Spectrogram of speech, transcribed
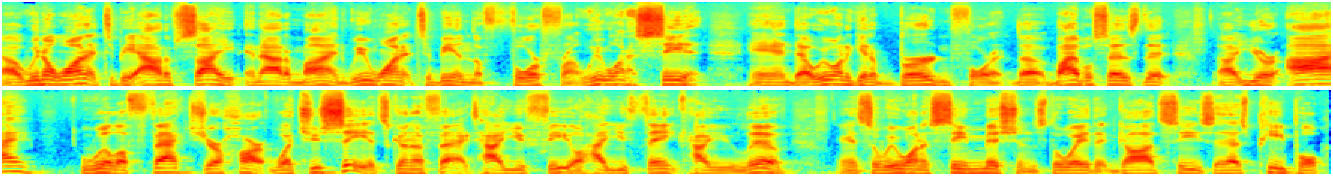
Uh, we don't want it to be out of sight and out of mind. We want it to be in the forefront. We want to see it and uh, we want to get a burden for it. The Bible says that uh, your eye will affect your heart. What you see, it's going to affect how you feel, how you think, how you live. And so we want to see missions the way that God sees it as people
